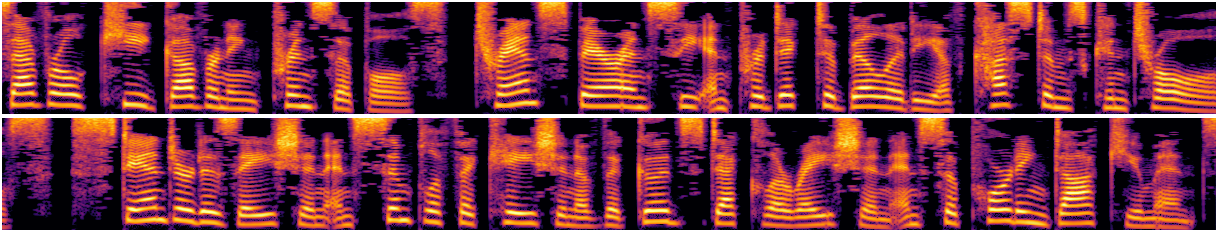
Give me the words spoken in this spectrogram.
several key governing principles, transparency and predictability of customs controls, standardization and simplification of the goods declaration and supporting documents,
